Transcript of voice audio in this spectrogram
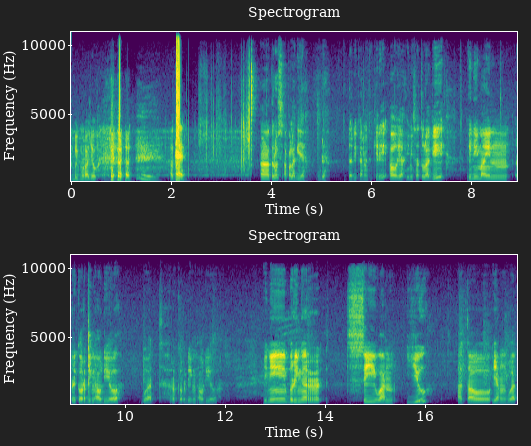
Lebih murah jauh. Oke. Okay. uh, terus apa lagi ya? Udah dari kanan ke kiri. Oh ya ini satu lagi. Ini main recording audio buat recording audio. Ini Bringer C1U atau yang buat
